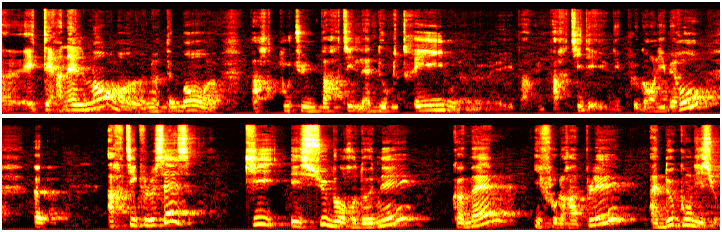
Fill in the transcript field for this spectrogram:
euh, éternellement, euh, notamment euh, par toute une partie de la doctrine et par une partie des, plus grands libéraux. article 16 qui est subordonné quand même, il faut le rappeler, à deux conditions.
